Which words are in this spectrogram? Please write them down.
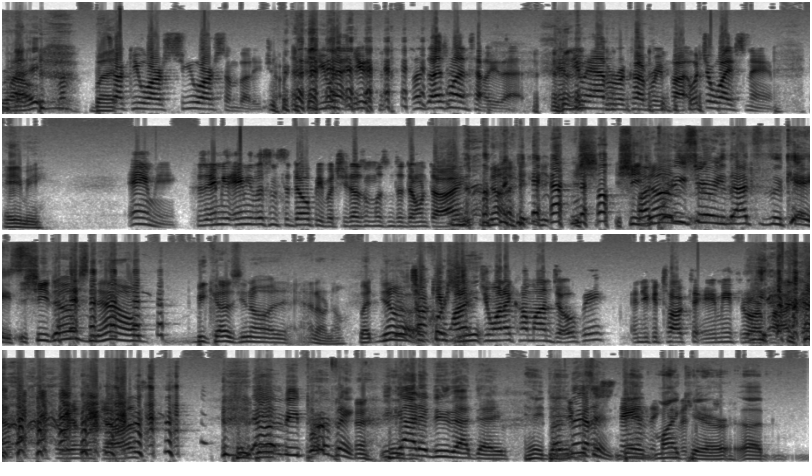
Right. But Chuck, you are you are somebody, Chuck. You, ha- you, I just want to tell you that. And you have a recovery pod. What's your wife's name? Amy, Amy. Because Amy Amy listens to Dopey, but she doesn't listen to Don't Die. no, she, she I'm does. pretty sure that's the case. She does now because you know I don't know, but you know Chuck, of you course want, you- do you want to come on Dopey? And you could talk to Amy through our podcast. and make her really jealous. Hey, That would be perfect. You got to do that, Dave. hey, Dave, You've got a listen, Dave, standing my care. Uh,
